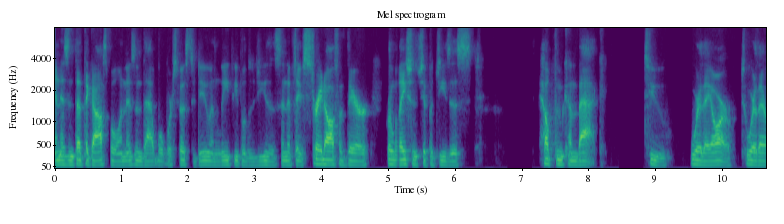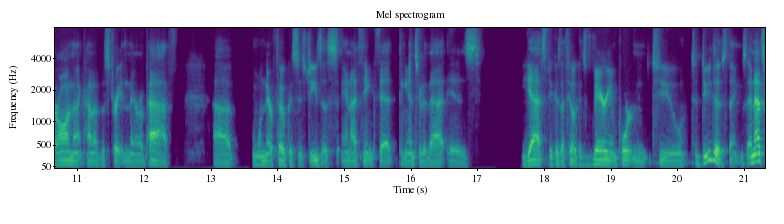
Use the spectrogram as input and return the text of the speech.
And isn't that the gospel? And isn't that what we're supposed to do and lead people to Jesus? And if they've strayed off of their relationship with Jesus, help them come back to where they are, to where they're on that kind of the straight and narrow path uh, when their focus is Jesus. And I think that the answer to that is yes, because I feel like it's very important to to do those things. And that's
